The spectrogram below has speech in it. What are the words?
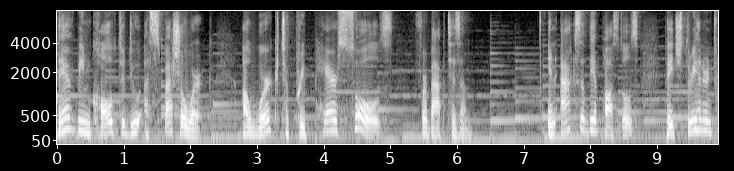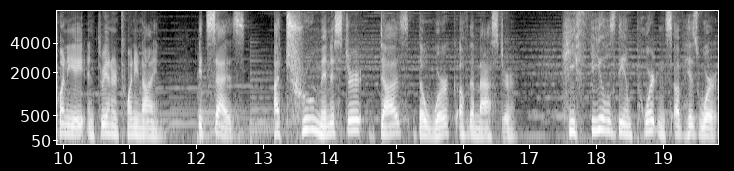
They have been called to do a special work a work to prepare souls for baptism. In Acts of the Apostles, page 328 and 329, it says, A true minister does the work of the master. He feels the importance of his work,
